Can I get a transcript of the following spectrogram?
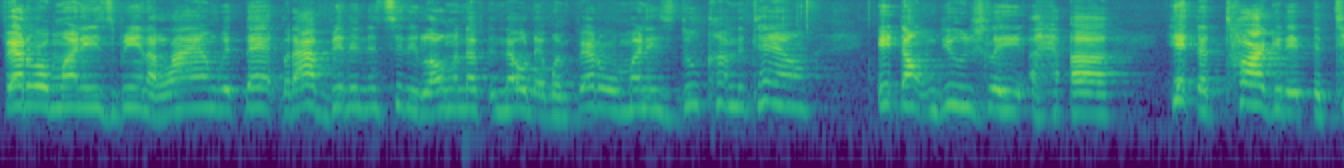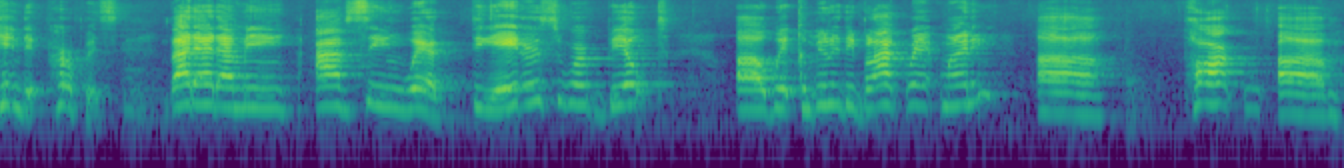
federal monies being aligned with that, but I've been in this city long enough to know that when federal monies do come to town, it don't usually uh, hit the targeted intended purpose. By that I mean I've seen where theaters were built uh, with community block grant money, uh, park um,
